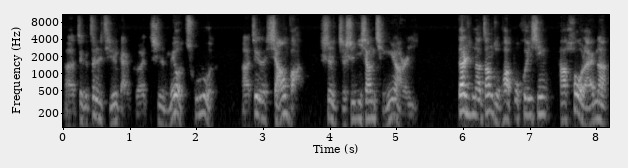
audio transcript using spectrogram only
呃这个政治体制改革是没有出路的啊，这个想法是只是一厢情愿而已。但是呢，张祖化不灰心，他后来呢，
